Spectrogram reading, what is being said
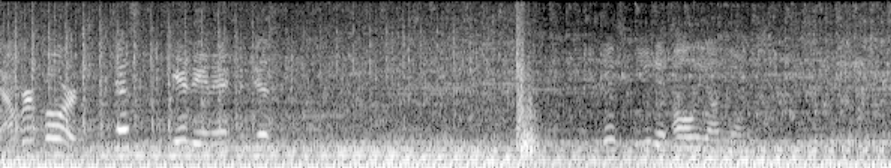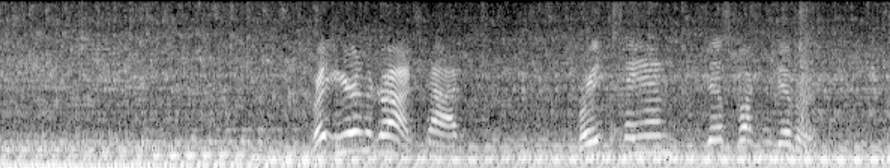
Number four. Just get in it and just. Just feed it all the onions. Right here in the garage, Todd. Brake stand, just fucking give her.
